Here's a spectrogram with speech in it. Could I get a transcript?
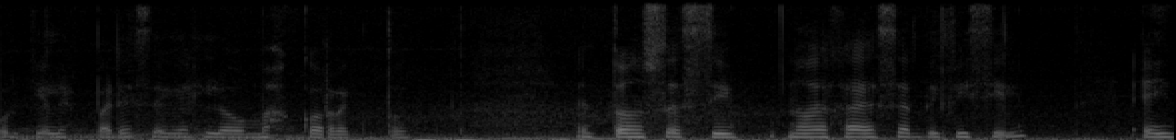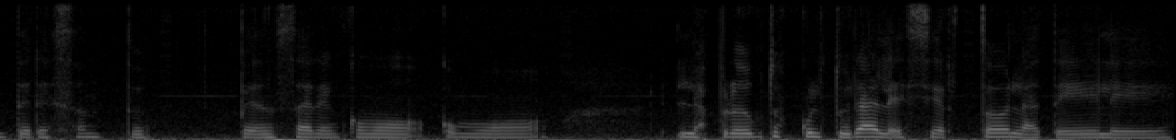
porque les parece que es lo más correcto. Entonces sí, no deja de ser difícil e interesante pensar en cómo, cómo los productos culturales, ¿cierto? La tele,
